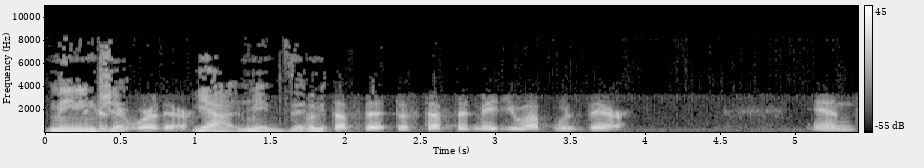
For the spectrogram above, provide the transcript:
Meaning, you were there. Yeah, I mean, the, the stuff that the stuff that made you up was there. And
